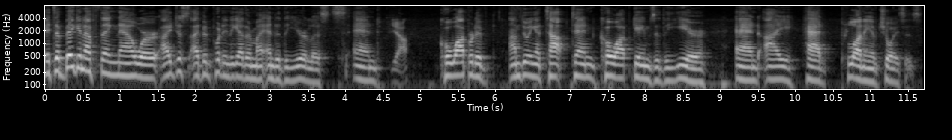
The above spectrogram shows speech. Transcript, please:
it's a big enough thing now where I just I've been putting together my end of the year lists and Yeah. cooperative. I'm doing a top ten co-op games of the year, and I had plenty of choices.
